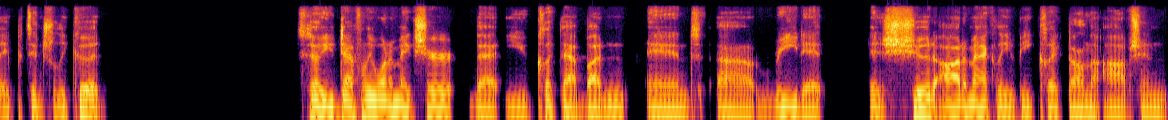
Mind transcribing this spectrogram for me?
they potentially could. So you definitely want to make sure that you click that button and uh, read it it should automatically be clicked on the option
